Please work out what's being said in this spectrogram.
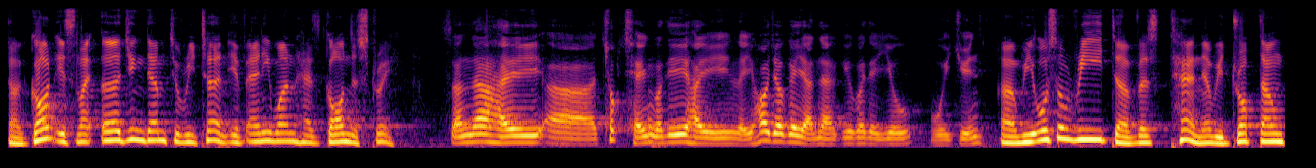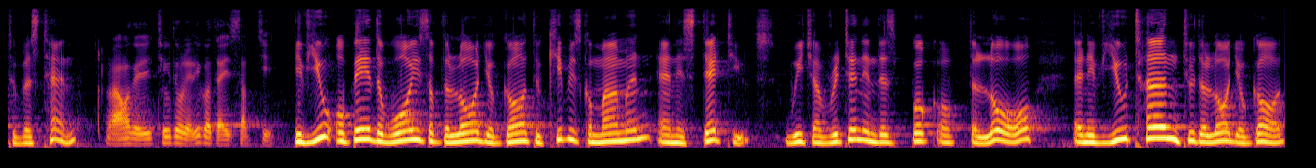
Uh, God is like urging them to return if anyone has gone astray. 神啊系诶促请嗰啲系离开咗嘅人啊，叫佢哋要回转。 Uh, we also read uh, verse 10, and we drop down to verse 10. 嗱，我哋跳到嚟呢个第十节。 If you obey the voice of the Lord your God to keep his commandment and his statutes, which are written in this book of the law, and if you turn to the Lord your God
